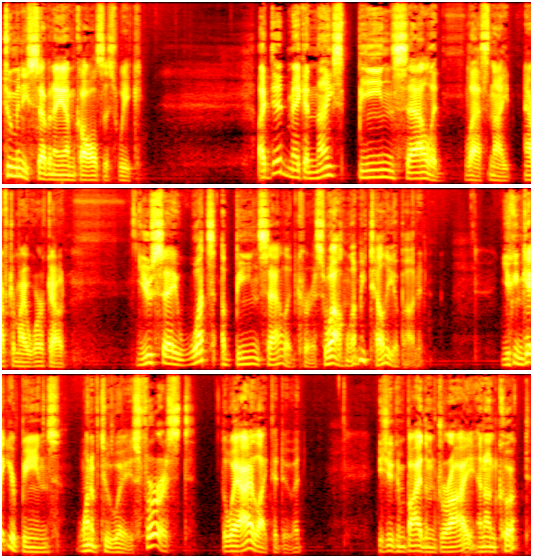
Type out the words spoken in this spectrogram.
Too many 7 a.m. calls this week. I did make a nice bean salad last night after my workout. You say, What's a bean salad, Chris? Well, let me tell you about it. You can get your beans one of two ways. First, the way I like to do it, is you can buy them dry and uncooked,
